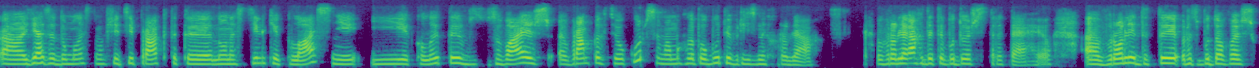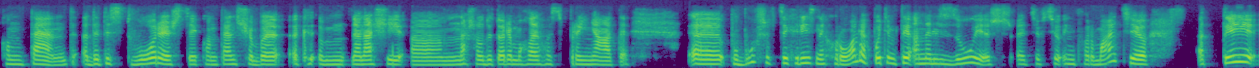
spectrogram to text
е, я задумалась, тому що ці практики ну настільки класні, і коли ти взуваєш е, в рамках цього курсу, ми могли побути в різних ролях. В ролях, де ти будуєш стратегію, в ролі, де ти розбудовуєш контент, де ти створюєш цей контент, щоб ем, наші, е, наша аудиторія могла його сприйняти. Е, Побувши в цих різних ролях, потім ти аналізуєш е, цю всю інформацію, а ти е,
